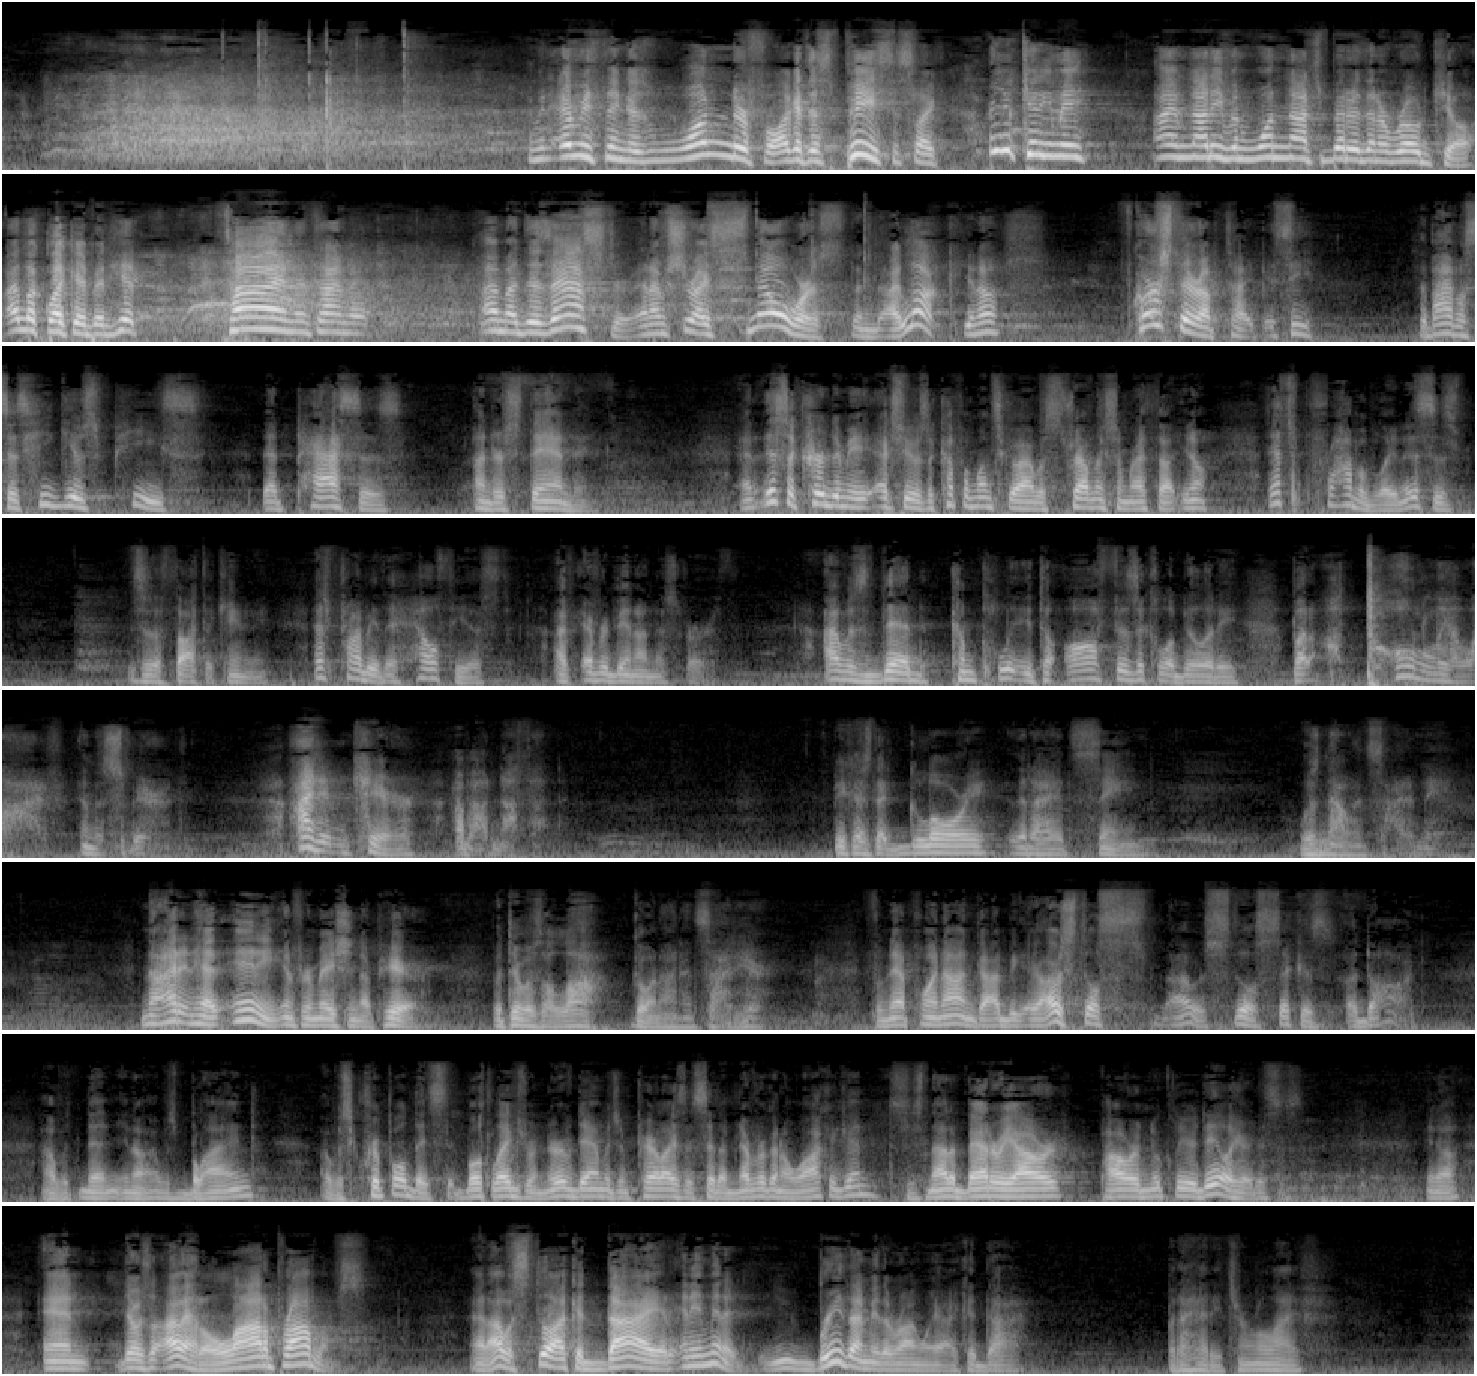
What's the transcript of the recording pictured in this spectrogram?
I mean, everything is wonderful. I get this peace. It's like, are you kidding me? I am not even one notch better than a roadkill. I look like I've been hit time and time. I'm a disaster, and I'm sure I smell worse than I look, you know. Of course they're uptight. But see, the Bible says he gives peace that passes understanding. And this occurred to me, actually, it was a couple months ago. I was traveling somewhere. I thought, you know, that's probably, and this is, this is a thought that came to me, that's probably the healthiest I've ever been on this earth. I was dead completely to all physical ability, but totally alive in the spirit. I didn't care about nothing because that glory that I had seen was now inside of me. Now, I didn't have any information up here, but there was a lot going on inside here. From that point on, God began, I was still, I was still sick as a dog. I was then, you know, I was blind. I was crippled. They said both legs were nerve damaged and paralyzed. I said, I'm never going to walk again. This is not a battery hour powered nuclear deal here. This is, you know. And there was, I had a lot of problems. And I was still, I could die at any minute. You breathe on me the wrong way, I could die. But I had eternal life.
